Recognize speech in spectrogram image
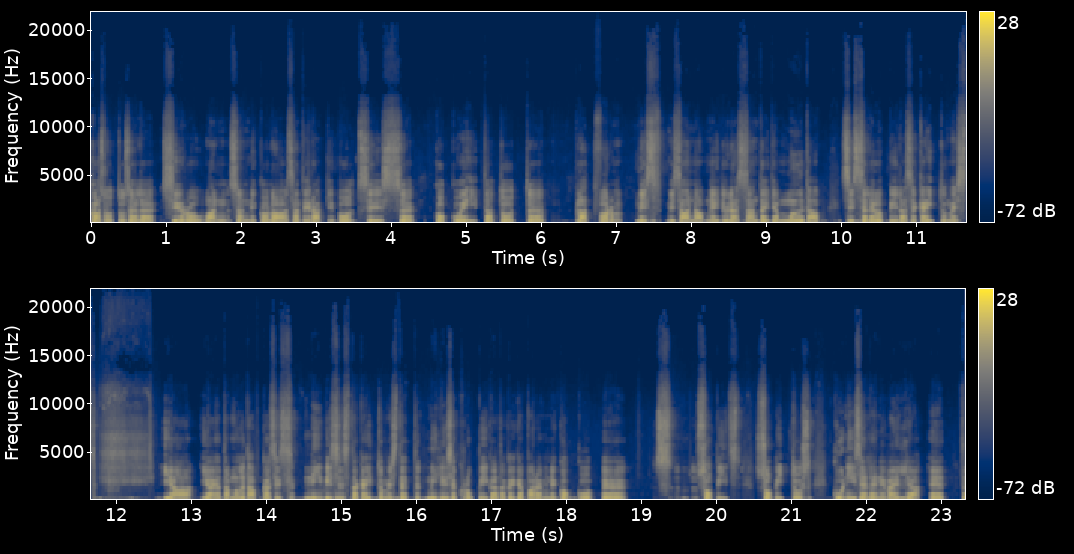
kasutusele Zero One, see on Nicolas Sadiraki poolt siis kokku ehitatud platvorm, mis, mis annab neid ülesandeid ja mõõdab siis selle õpilase käitumist. Ja, ja, ja ta mõõdab ka siis niiviisi seda käitumist, et millise grupiga ta kõige paremini kokku öö, sobis, sobitus kuni selleni välja, et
